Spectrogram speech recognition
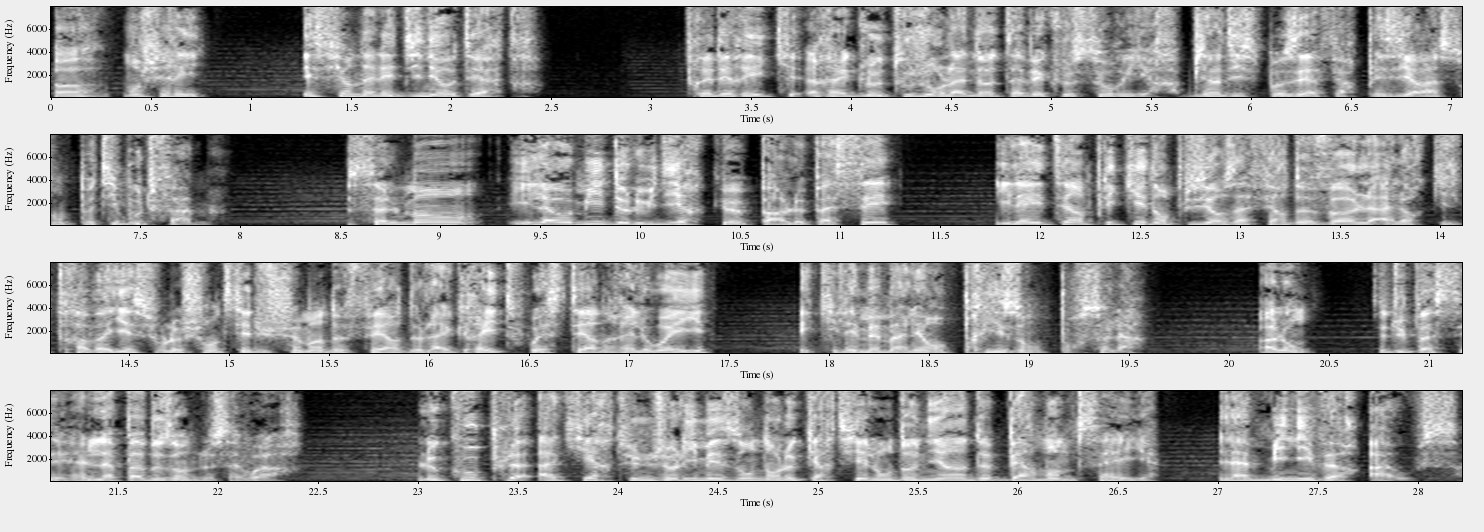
Oh mon chéri, et si on allait dîner au théâtre? Frédéric règle toujours la note avec le sourire, bien disposé à faire plaisir à son petit bout de femme. Seulement, il a omis de lui dire que, par le passé, il a été impliqué dans plusieurs affaires de vol alors qu'il travaillait sur le chantier du chemin de fer de la Great Western Railway et qu'il est même allé en prison pour cela. Allons, c'est du passé, elle n'a pas besoin de le savoir. Le couple acquiert une jolie maison dans le quartier londonien de Bermondsey, la Miniver House.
